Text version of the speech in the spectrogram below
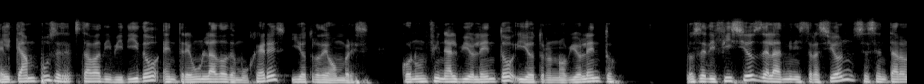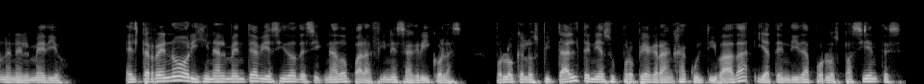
El campus estaba dividido entre un lado de mujeres y otro de hombres, con un final violento y otro no violento. Los edificios de la administración se sentaron en el medio. El terreno originalmente había sido designado para fines agrícolas, por lo que el hospital tenía su propia granja cultivada y atendida por los pacientes.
